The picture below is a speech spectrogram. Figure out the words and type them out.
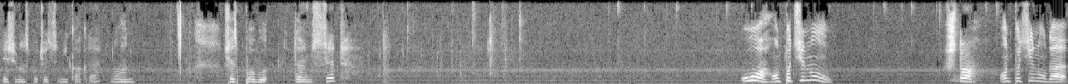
Здесь у нас получается никак, да? Ну ладно. Сейчас попробую таймсет. О, он потянул. Что? Он потянул, да.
